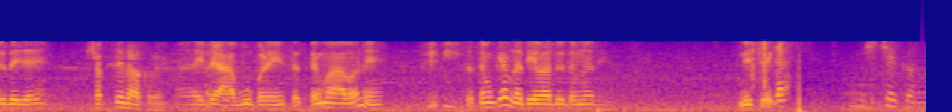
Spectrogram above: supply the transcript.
શું થઈ જાય? શક્તિ દાખવે એટલે આવવું પડે. અહીં સત્સંગમાં આવો ને. સત્સંગ કેમ નથી આવતું તમને નિશ્ચય કરો. નિશ્ચય કરો.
